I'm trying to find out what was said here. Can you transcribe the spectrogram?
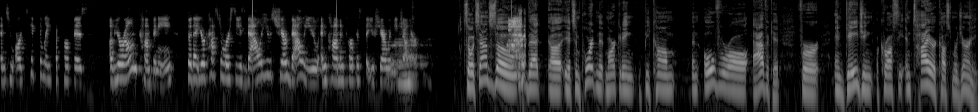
and to articulate the purpose of your own company so that your customer sees values, shared value, and common purpose that you share with each other. So it sounds as though that uh, it's important that marketing become an overall advocate for engaging across the entire customer journey,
